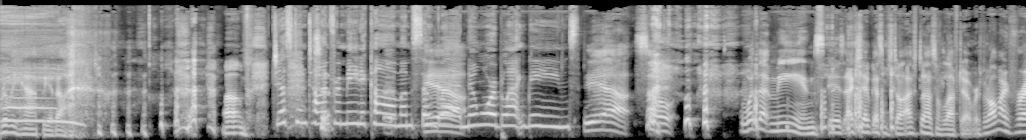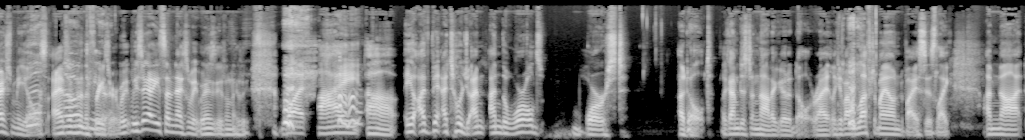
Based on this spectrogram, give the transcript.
really happy about it. um, Just in So- time for me to come. I'm so Yeah. glad. No more black beans. yeah. So what that means is actually I've got some still I still have some leftovers, but all my fresh meals I have some Oh, in the dear. freezer. We, we still gotta eat some next week. We're gonna eat some next week. But I, uh, you know, I've been. I told you, I'm I'm the world's worst adult. Like I'm just not a good adult, right? Like if I'm left to my own devices, like I'm not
